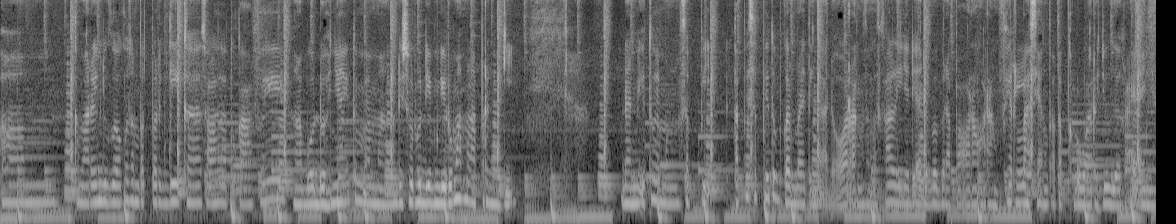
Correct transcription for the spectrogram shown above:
Um, kemarin juga aku sempat pergi ke salah satu kafe. Nah bodohnya itu memang disuruh diem di rumah malah pergi. Dan itu emang sepi tapi sepi itu bukan berarti nggak ada orang sama sekali. Jadi ada beberapa orang-orang fearless yang tetap keluar juga kayaknya.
